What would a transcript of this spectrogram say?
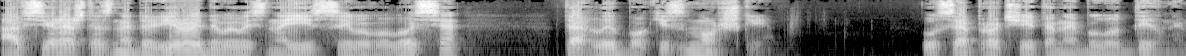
а всі решта з недовірою дивились на її сиве волосся та глибокі зморшки. Усе прочитане було дивним,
